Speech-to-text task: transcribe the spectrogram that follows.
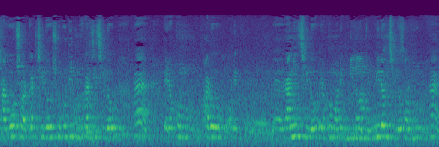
সাগর সরকার ছিল শুভদীপ মুখার্জি ছিল হ্যাঁ এরকম আরও অনেক রানী ছিল এরকম অনেক মিলন। মিলন ছিল সবু। হ্যাঁ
